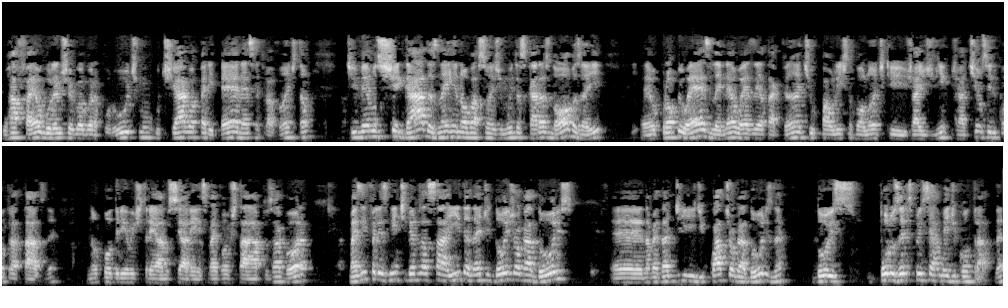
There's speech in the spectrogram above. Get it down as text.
o Rafael, goleiro, chegou agora por último, o Thiago Aperipé, né, centroavante. Então, tivemos chegadas, né, e renovações de muitas caras novas aí, é, o próprio Wesley, né, o Wesley atacante, o Paulista volante que já, já tinham sido contratados, né, não poderiam estrear no Cearense, mas vão estar aptos agora. Mas infelizmente tivemos a saída né, de dois jogadores, é, na verdade de, de, quatro jogadores, né, dois, todos eles por encerramento de contrato, né,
